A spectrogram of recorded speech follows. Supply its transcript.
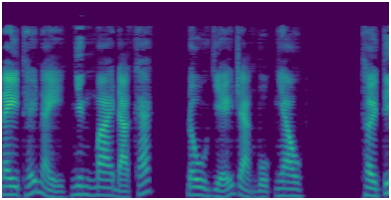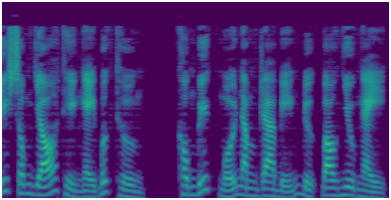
nay thế này nhưng mai đã khác, đâu dễ ràng buộc nhau. Thời tiết sóng gió thì ngày bất thường, không biết mỗi năm ra biển được bao nhiêu ngày,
